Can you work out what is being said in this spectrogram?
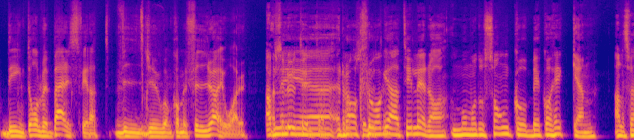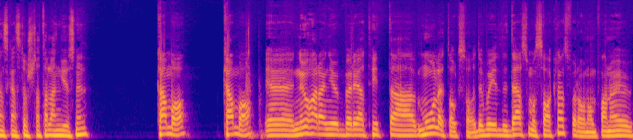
det är inte Oliver Bergs fel att vi Djurgården kommer fyra i år. Absolut inte. Rak Absolut fråga till er då. Momodo Sonko, BK Häcken. Allsvenskans största talang just nu? Kan vara. Kan vara. Eh, nu har han ju börjat hitta målet också. Det var ju det där som har saknats för honom. För han har ju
